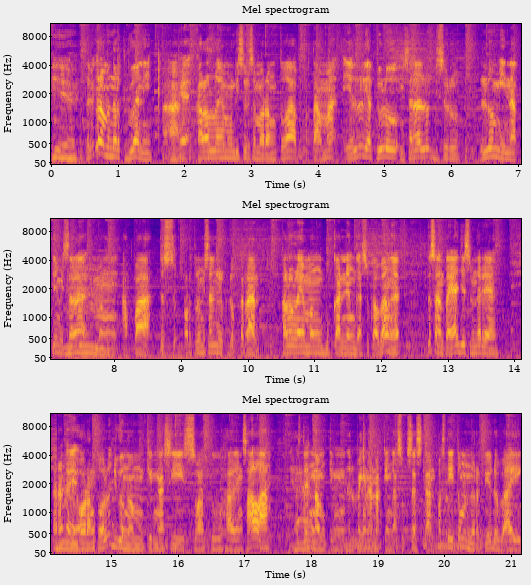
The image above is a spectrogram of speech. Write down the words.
iya tapi kalau menurut gua nih Ah, kayak kalau lu emang disuruh sama orang tua pertama ya lu lihat dulu misalnya lu disuruh lu minatnya misalnya Hmm. emang apa terus orang tua lu misalnya nyuruh kedokteran kalau lu emang bukan yang nggak suka banget itu santai aja sebenarnya karena Hmm. kayak orang tua lu juga nggak mungkin ngasih suatu hal yang salah Ya. Maksudnya nggak mungkin Bener, pengen bener. anak yang nggak sukses kan pasti Bener, itu menurut dia udah baik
